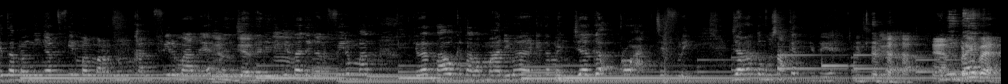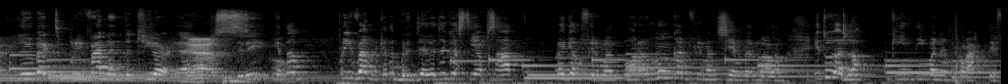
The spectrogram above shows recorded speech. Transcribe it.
kita mengingat firman merenungkan firman ya Ya, menjaga diri kita dengan firman. Kita tahu kita lemah di mana kita menjaga proactively. Jangan tunggu sakit gitu ya. Ya. lebih baik prevent. lebih baik to prevent than to cure ya. Yes. jadi kita prevent kita berjaga-jaga setiap saat. Pegang firman Tuhan renungkan firman siang dan malam. Itu adalah keintiman yang proaktif.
